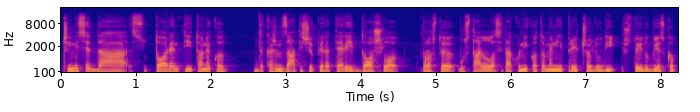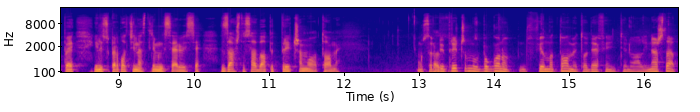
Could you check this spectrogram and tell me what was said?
Čini se da su torrenti i to neko da kažem, zatiše u pirateriji došlo prosto je ustalilo se tako, niko o tome nije pričao, ljudi što idu u bioskope ili su preplaćeni na streaming servise. Zašto sad opet pričamo o tome? U Srbiji pa... pričamo zbog ono filma Tome, to definitivno, ali znaš šta,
